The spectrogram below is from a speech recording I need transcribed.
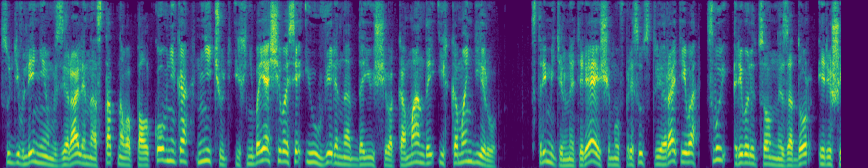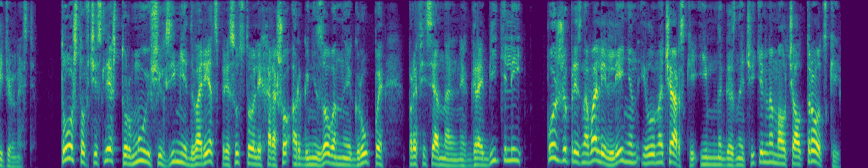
с удивлением взирали на статного полковника, ничуть их не боящегося и уверенно отдающего команды их командиру, стремительно теряющему в присутствии Ратьева свой революционный задор и решительность. То, что в числе штурмующих Зимний дворец присутствовали хорошо организованные группы профессиональных грабителей – Позже признавали Ленин и Луначарский, и многозначительно молчал Троцкий.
